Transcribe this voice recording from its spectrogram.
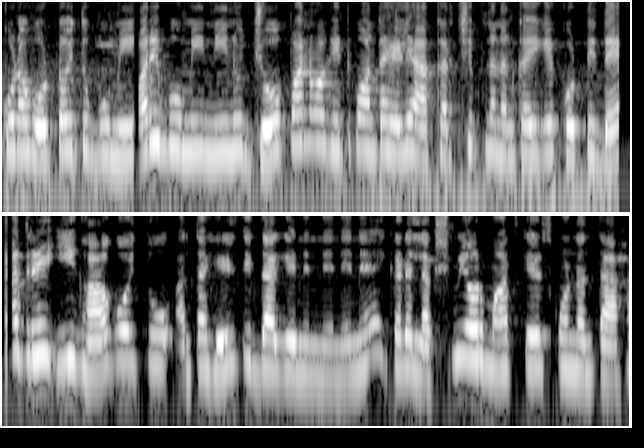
ಕೂಡ ಹೊಟ್ಟೋಯ್ತು ಭೂಮಿ. ಸಾರಿ ಭೂಮಿ, ನೀನು ಜೋಪಾನವಾಗಿ ಇಟ್ಕೋ ಅಂತ ಹೇಳಿ ಆ ಖರ್ಚಿಪ್ನ ನನ್ ಕೈಗೆ ಕೊಟ್ಟಿದ್ದೆ. ಆದ್ರೆ ಈಗ ಆಗೋಯ್ತು ಅಂತ ಹೇಳ್ತಿದ್ದಾಗೆ ನಿನ್ನೆ ನೆನೆ ಈ ಕಡೆ ಲಕ್ಷ್ಮಿ ಅವ್ರ ಮಾತು ಕೇಳಿಸ್ಕೊಂಡಂತಹ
